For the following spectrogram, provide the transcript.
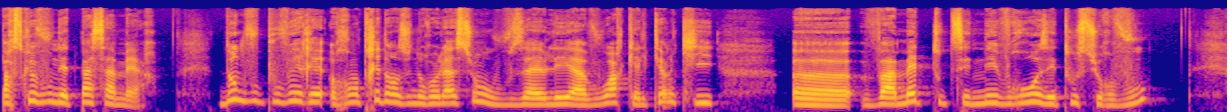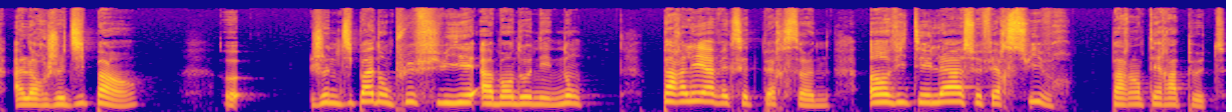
Parce que vous n'êtes pas sa mère. Donc vous pouvez rentrer dans une relation où vous allez avoir quelqu'un qui euh, va mettre toutes ses névroses et tout sur vous. Alors je dis pas, hein, euh, je ne dis pas non plus fuyez, abandonnez, non. Parlez avec cette personne, invitez-la à se faire suivre par un thérapeute,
